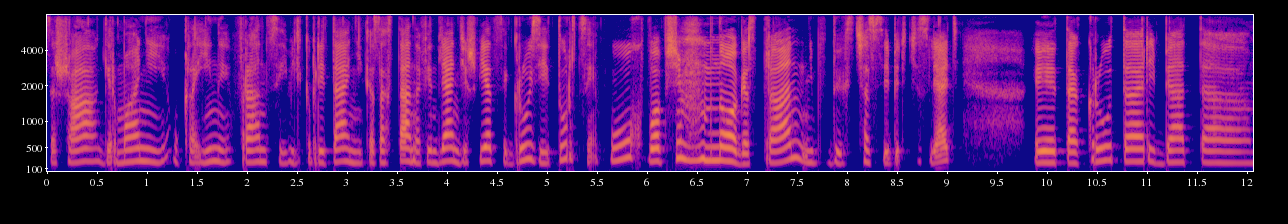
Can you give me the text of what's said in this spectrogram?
США, Германии, Украины, Франции, Великобритании, Казахстана, Финляндии, Швеции, Грузии, Турции. Ух, в общем, много стран, не буду их сейчас все перечислять. Это круто, ребята.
